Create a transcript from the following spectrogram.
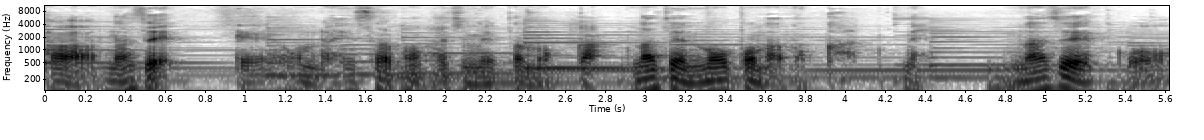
あなぜ、えー、オンラインサロンを始めたのかなぜノートなのか、ね、なぜこ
